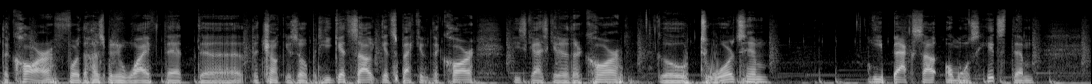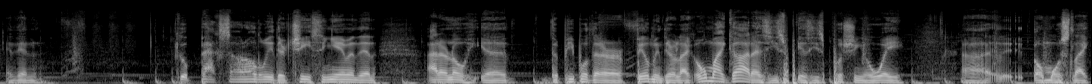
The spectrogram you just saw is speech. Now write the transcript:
the car for the husband and wife that uh, the trunk is open. He gets out, gets back into the car. These guys get out of their car, go towards him. He backs out, almost hits them, and then go backs out all the way. They're chasing him, and then I don't know. Uh, the people that are filming, they're like, "Oh my god!" As he's as he's pushing away, uh, almost like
